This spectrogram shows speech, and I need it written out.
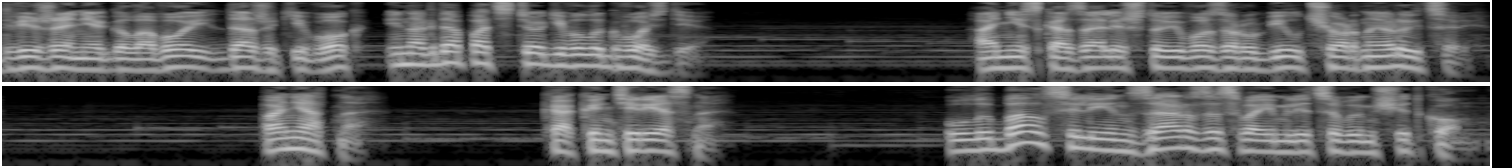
Движение головой, даже кивок, иногда подстегивало гвозди. Они сказали, что его зарубил черный рыцарь. Понятно. Как интересно. Улыбался ли Инзар за своим лицевым щитком?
